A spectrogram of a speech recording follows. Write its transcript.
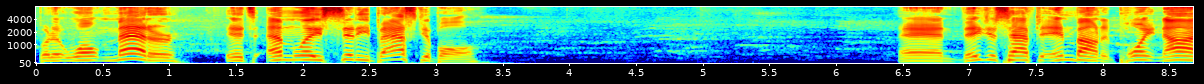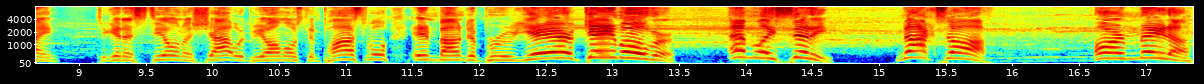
but it won't matter. It's Imlay City basketball. And they just have to inbound at point nine to get a steal and a shot would be almost impossible. Inbound to Bruyere. Game over. Imlay City knocks off Armada.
